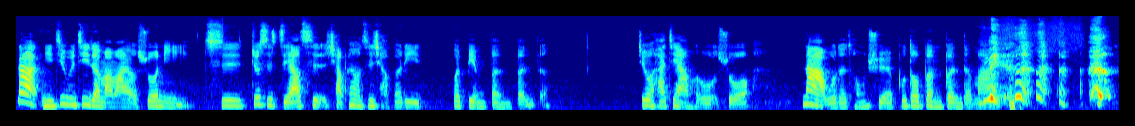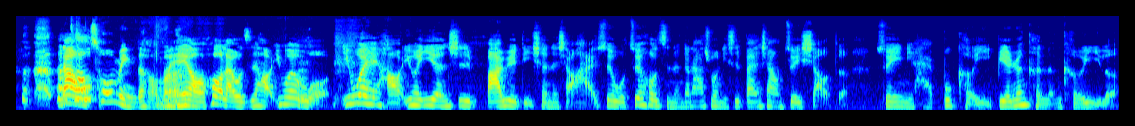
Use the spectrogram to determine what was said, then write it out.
那你记不记得妈妈有说你吃就是只要吃小朋友吃巧克力会变笨笨的？”结果他竟然和我说：“那我的同学不都笨笨的吗？”那超聪明的好吗？没有。后来我只好因为我因为好因为伊恩是八月底生的小孩，所以我最后只能跟他说：“你是班上最小的，所以你还不可以，别人可能可以了。”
